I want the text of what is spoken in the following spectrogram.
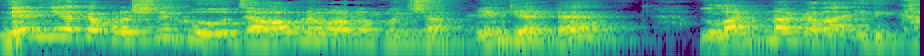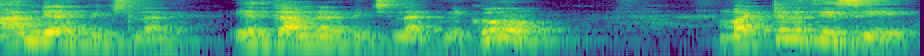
నేను నీ యొక్క ప్రశ్నకు జవాబునివ్వడానికి వచ్చాను. ఏంటి అంటే నువ్వు అంటున్నావు కదా ఇది కామెడీ అనిపించిందని. ఏది కామెడీ అనిపించింది అంటే నీకు మట్టిని తీసి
